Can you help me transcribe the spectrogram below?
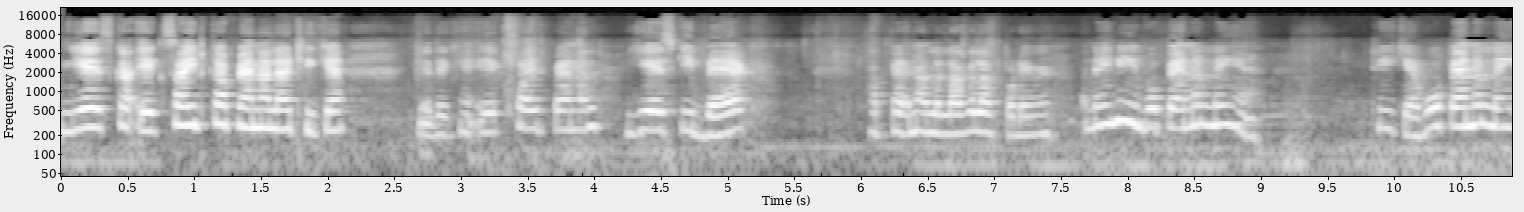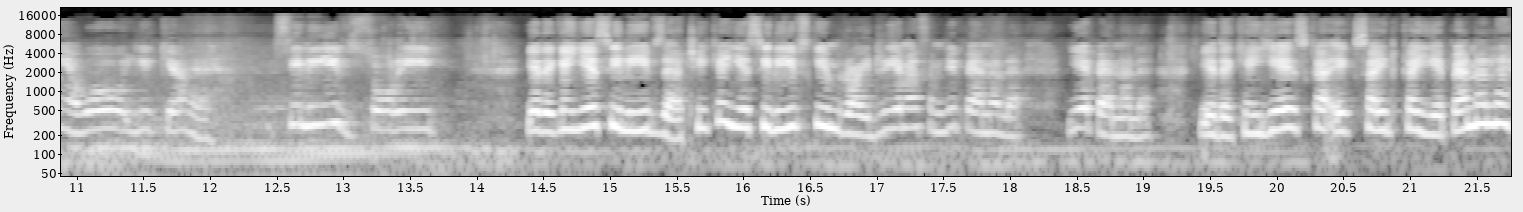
ये इसका एक साइड का पैनल है, ठीक है? ये देखें, एक साइड पैनल, ये इसकी बैक, अब पैनल अलग अलग पड़े हुए नहीं नहीं, वो पैनल नहीं है। ठीक है, वो पैनल नहीं है, वो ये क्या है? सिलीव सॉरी ये देखें, ये सिलीव्स है, ठीक है? ये सिलीव्स की एम्ब्रॉयडरी है, मैं समझी, पैनल है, ये पैनल है। ये देखें, ये इसका एक साइड का ये पैनल है।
